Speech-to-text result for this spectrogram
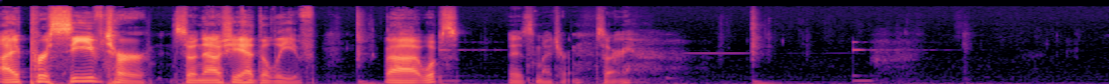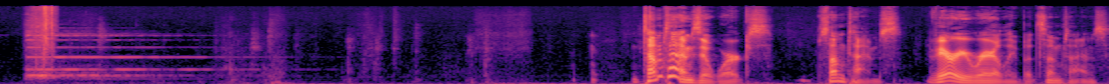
I perceived her, so now she had to leave. Uh, whoops. It's my turn. Sorry. Sometimes it works. Sometimes. Very rarely, but sometimes.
